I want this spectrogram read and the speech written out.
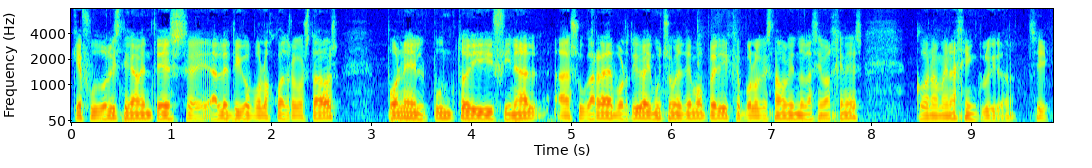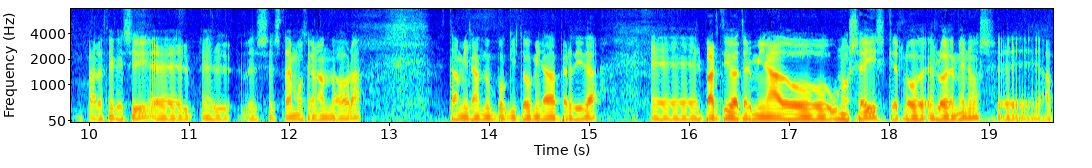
que futbolísticamente es eh, atlético por los cuatro costados, pone el punto y final a su carrera deportiva y mucho me temo, Peris, que por lo que estamos viendo en las imágenes, con homenaje incluido. ¿no? Sí, parece que sí. Él, él se está emocionando ahora. Está mirando un poquito, mirada perdida. Eh, el partido ha terminado 1-6, que es lo, es lo de menos. Eh, ha,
